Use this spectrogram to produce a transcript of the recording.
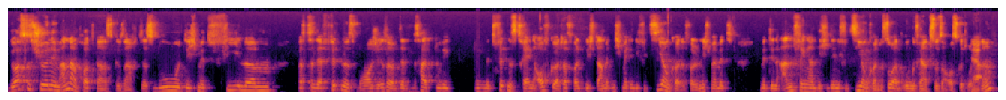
Du hast es schön im anderen Podcast gesagt, dass du dich mit vielem, was in der Fitnessbranche ist, oder weshalb du mit Fitnesstraining aufgehört hast, weil du dich damit nicht mehr identifizieren konntest, weil du nicht mehr mit, mit den Anfängern dich identifizieren konntest. So hat ungefähr hast du es ausgedrückt. Ja. Ne?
